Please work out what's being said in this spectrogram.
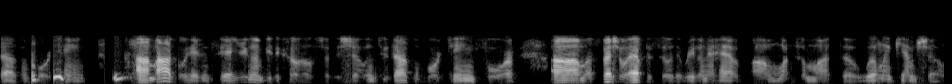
2014. um, I'll go ahead and say it. You're going to be the co-host of the show in 2014 for um, a special episode that we're going to have um, once a month, the Will and Kim Show.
